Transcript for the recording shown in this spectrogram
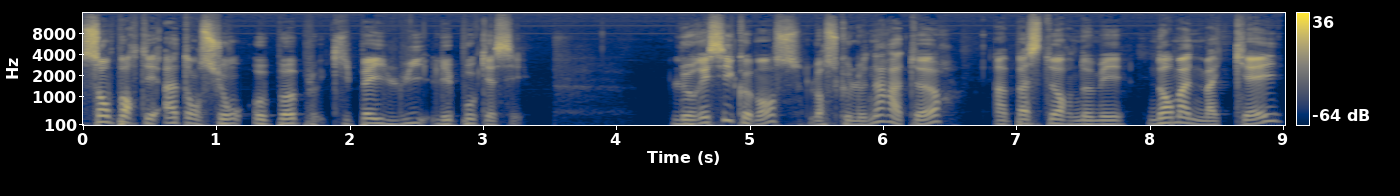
sans porter attention au peuple qui paye lui les pots cassés. Le récit commence lorsque le narrateur, un pasteur nommé Norman McKay,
